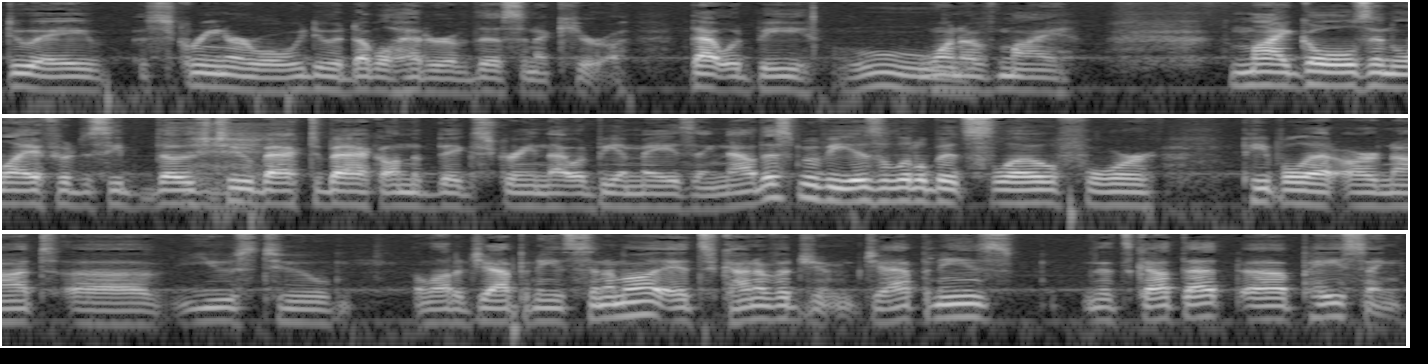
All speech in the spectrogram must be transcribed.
do a screener where we do a double header of this and Akira. That would be Ooh. one of my my goals in life would to see those two back to back on the big screen. That would be amazing. Now, this movie is a little bit slow for people that are not uh, used to a lot of Japanese cinema. It's kind of a Japanese. It's got that uh, pacing.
